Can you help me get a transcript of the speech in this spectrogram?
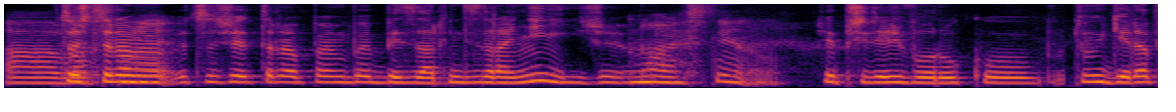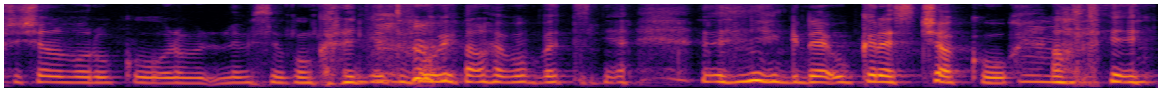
A Což, vlastně, teda, což je teda úplně bizarní zranění, že jo? No jasně, no. Že přijdeš o ruku, tvůj děda přišel o ruku, nebo nemyslím konkrétně tvůj, ale obecně někde u kresčaku Hmm. a, ty,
